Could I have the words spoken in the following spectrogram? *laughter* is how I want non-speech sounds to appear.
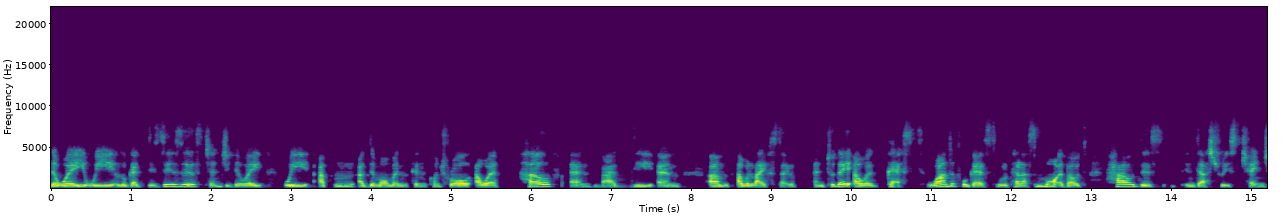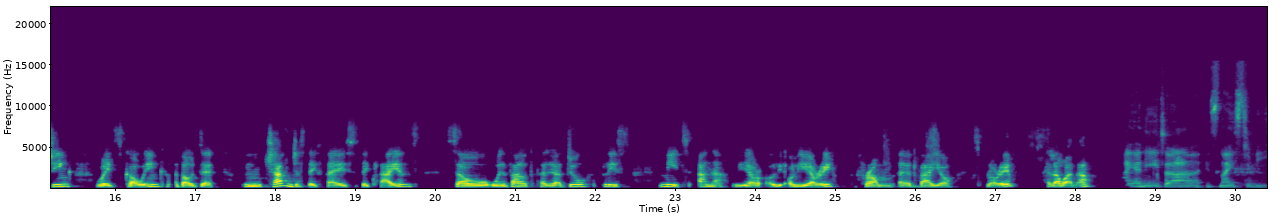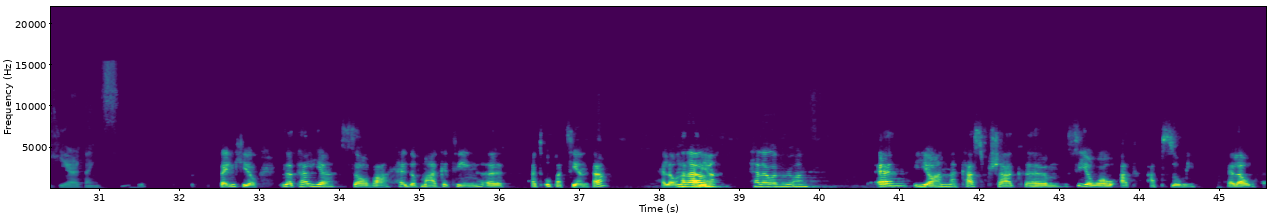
the way we look at diseases, changing the way we um, at the moment can control our health and body and um, our lifestyle. And today, our guest, wonderful guest, will tell us more about how this industry is changing, where it's going, about the um, challenges they face, their clients. So, without further ado, please meet Anna Olieri from uh, BioExplorer. Hello, Anna. Hi, Anita. It's nice to be here. Thanks. Thank you. Natalia Sova, Head of Marketing uh, at UPacjenta. Hello, Hello, Natalia. Hello, everyone. And Joanna Kasprzak, um, COO at Apzumi. Hello.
